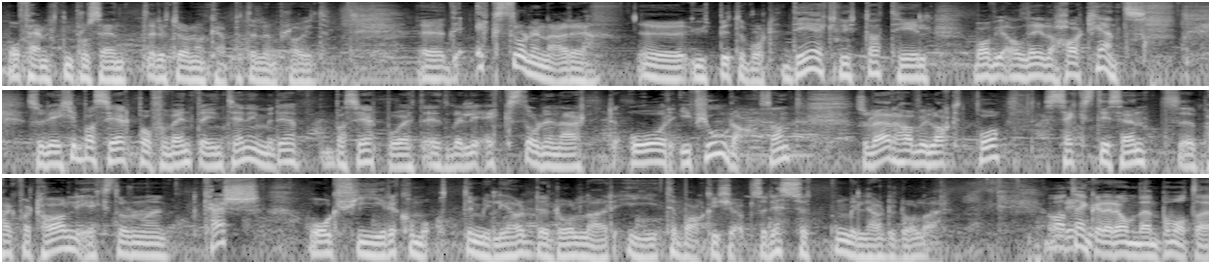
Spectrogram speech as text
Og 15% return on capital employed. Det det ekstraordinære eh, utbyttet vårt det er knytta til hva vi allerede har tjent. Så det er ikke basert på forventa inntjening, men det er basert på et, et veldig ekstraordinært år i fjor. Da, sant? Så der har vi lagt på 60 cent per kvartal i ekstraordinært cash og 4,8 milliarder dollar i tilbakekjøp. Så det er 17 milliarder dollar. Hva tenker dere om den på en måte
